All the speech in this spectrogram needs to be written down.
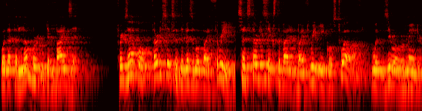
or that the number divides it. For example, 36 is divisible by 3, since 36 divided by 3 equals 12, with zero remainder.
